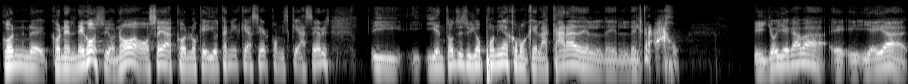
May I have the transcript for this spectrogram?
con, eh, con el negocio, ¿no? O sea, con lo que yo tenía que hacer, con mis quehaceres. Y, y, entonces yo ponía como que la cara del, del, trabajo. Y yo llegaba eh, y, ella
